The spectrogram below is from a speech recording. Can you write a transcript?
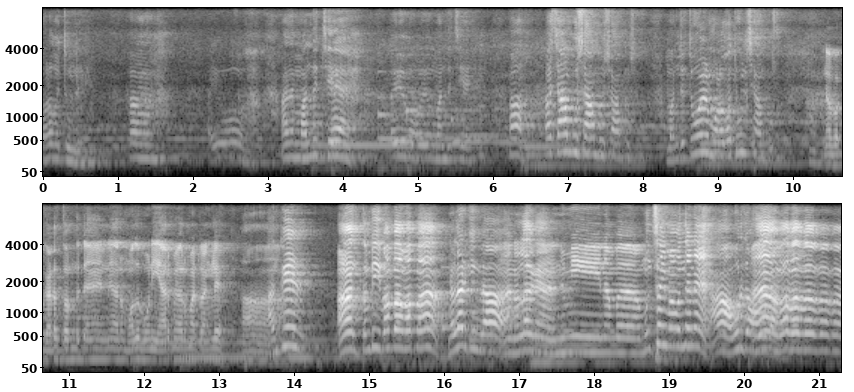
மிளகாத்தூள். ஆ ஐயோ அது மந்துச்சே. ஐயோ ஐயோ மந்துச்சே. ஆ ஆ ஷாம்பு ஷாம்பு ஷாம்பு. மஞ்சத்தூள் மிளகாத்தூள் ஷாம்பு. நம்ம கடை திறந்துட்டேன். இன்னும் யாரும் முத போனி யாருமே வர மாட்டாங்களே. அங்கிள். ஆ தம்பி வாப்பா வாப்பா நல்லா இருக்கீங்களா? நல்லா இருக்கேன். நிமி நம்ம முன்சாய்மா வந்தானே. ஆ அவர்தான். வா வா வா வா வா.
